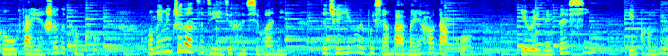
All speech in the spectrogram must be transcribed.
和无法言说的痛苦？我明明知道自己已经很喜欢你。但却因为不想把美好打破，因为连担心，连朋友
